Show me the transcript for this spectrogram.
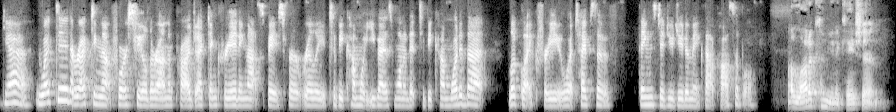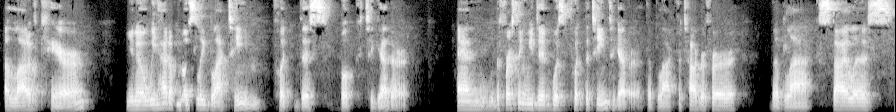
Yeah. What did erecting that force field around the project and creating that space for it really to become what you guys wanted it to become? What did that look like for you? What types of things did you do to make that possible? a lot of communication, a lot of care. You know, we had a mostly black team put this book together. And the first thing we did was put the team together the black photographer, the black stylist.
